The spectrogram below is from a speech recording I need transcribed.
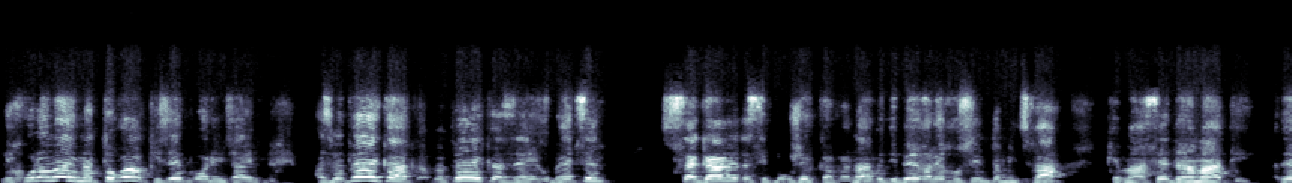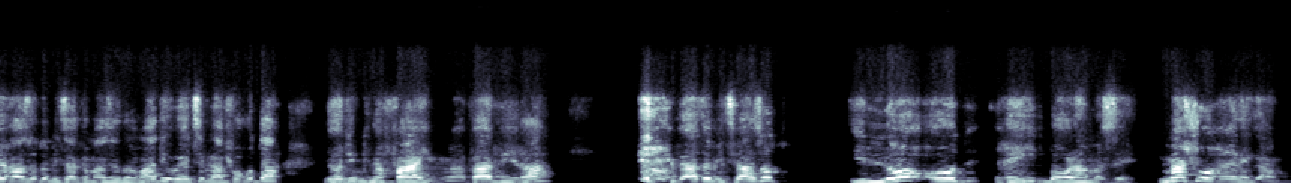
לכו למים, לתורה, כי זה פה נמצא לפניכם. אז בפרק, בפרק הזה הוא בעצם סגר את הסיפור של כוונה ודיבר על איך עושים את המצווה כמעשה דרמטי. הדרך לעשות את המצווה כמעשה דרמטי הוא בעצם להפוך אותה להיות עם כנפיים, עם אהבה ויראה, ואז המצווה הזאת היא לא עוד רהיט בעולם הזה, משהו אחר לגמרי.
